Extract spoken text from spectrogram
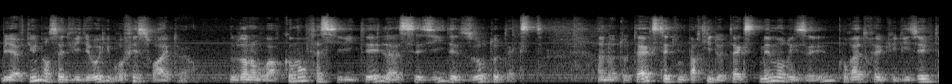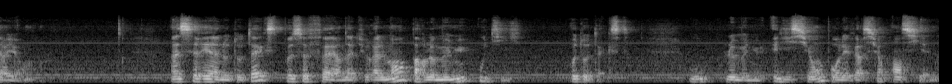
Bienvenue dans cette vidéo LibreOffice Writer. Nous allons voir comment faciliter la saisie des autotextes. Un autotexte est une partie de texte mémorisée pour être réutilisée ultérieurement. Insérer un autotexte peut se faire naturellement par le menu Outils, Autotexte, ou le menu Édition pour les versions anciennes.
